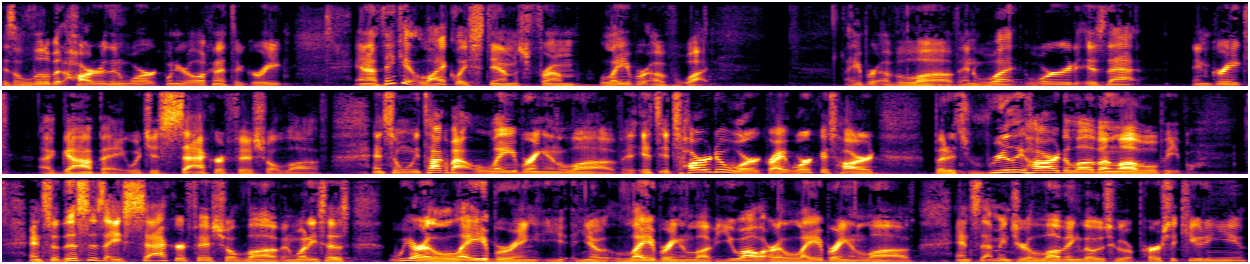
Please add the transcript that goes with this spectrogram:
is a little bit harder than work when you're looking at the Greek. And I think it likely stems from labor of what? Labor of love. And what word is that in Greek? Agape, which is sacrificial love. And so when we talk about laboring in love, it's, it's hard to work, right? Work is hard, but it's really hard to love unlovable people. And so this is a sacrificial love. And what he says, we are laboring, you, know, laboring in love. You all are laboring in love. And so that means you're loving those who are persecuting you.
